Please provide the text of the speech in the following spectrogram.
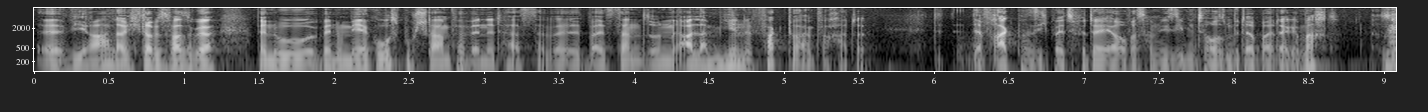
äh, viraler. Ich glaube, es war sogar, wenn du, wenn du mehr Großbuchstaben verwendet hast, weil, weil es dann so einen alarmierenden Faktor einfach hatte. Da fragt man sich bei Twitter ja auch, was haben die 7000 Mitarbeiter gemacht? Also,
